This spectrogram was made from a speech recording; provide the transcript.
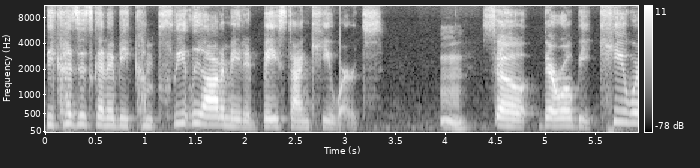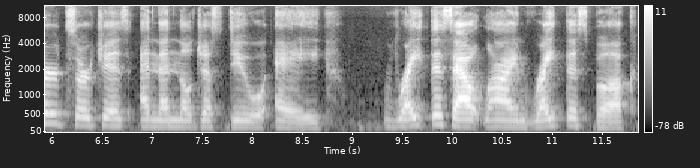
because it's going to be completely automated based on keywords. Mm. So there will be keyword searches, and then they'll just do a write this outline, write this book,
